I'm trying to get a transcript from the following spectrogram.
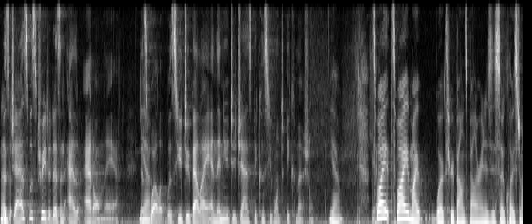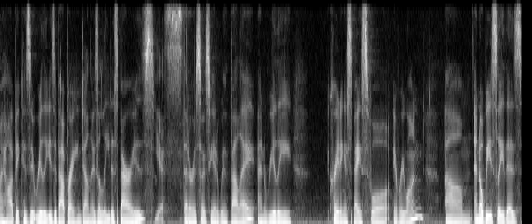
Because jazz was treated as an add- add-on there as Yeah. well. It was you do ballet and then you do jazz because you want to be commercial. Yeah. It's Yeah. why it's why my work through Balanced Ballerinas is so close to my heart because it really is about breaking down those elitist barriers Yes. that are associated with ballet and really creating a space for everyone. Um, and obviously, there's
